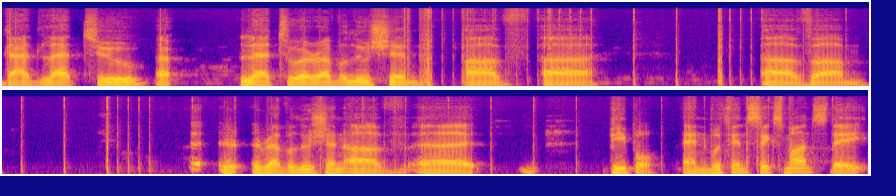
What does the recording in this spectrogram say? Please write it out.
that led to uh, led to a revolution of uh, of um, a revolution of people, and within six months they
